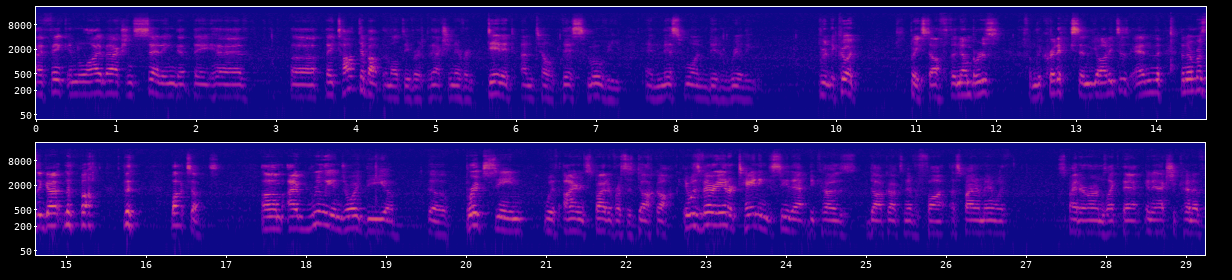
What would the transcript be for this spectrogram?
I think, in a live-action setting that they had, uh, they talked about the multiverse, but they actually never did it until this movie, and this one did really, really good, based off the numbers from the critics and the audiences and the, the numbers they got in the, bo- the box office. Um, I really enjoyed the uh, the bridge scene with Iron Spider versus Doc Ock. It was very entertaining to see that because Doc Ock's never fought a Spider-Man with spider arms like that, and it actually kind of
